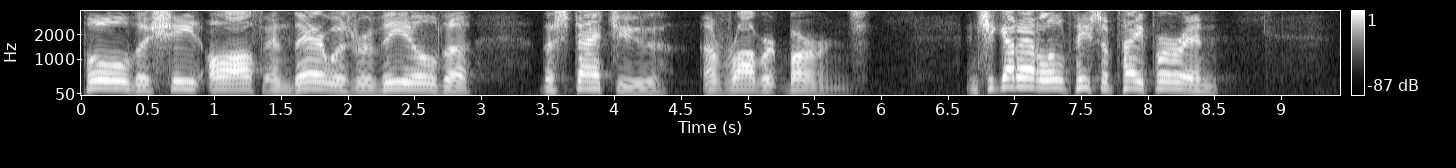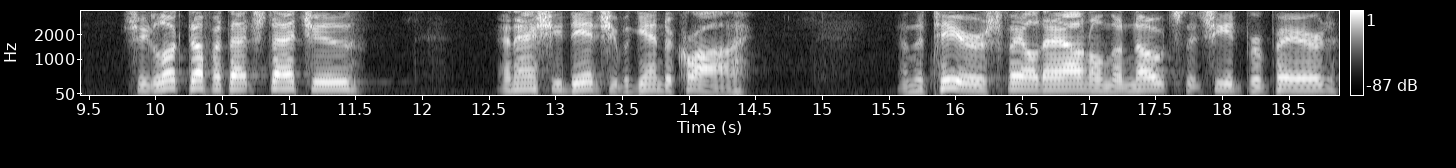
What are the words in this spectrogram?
pulled the sheet off, and there was revealed the, the statue of Robert Burns. And she got out a little piece of paper and she looked up at that statue, and as she did, she began to cry. And the tears fell down on the notes that she had prepared,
